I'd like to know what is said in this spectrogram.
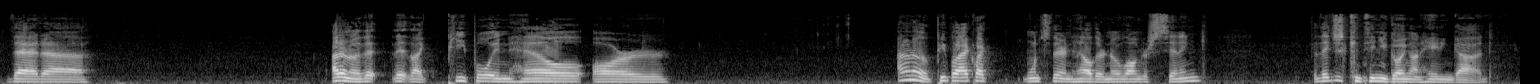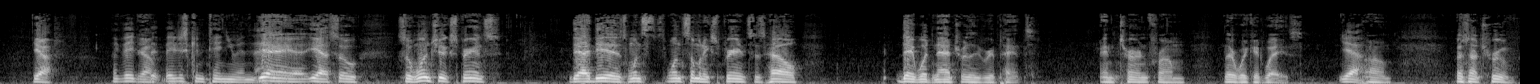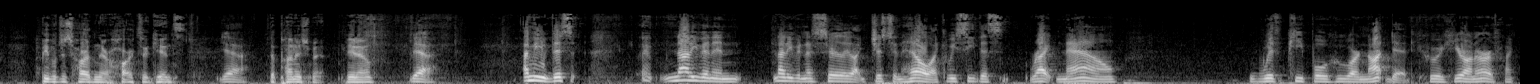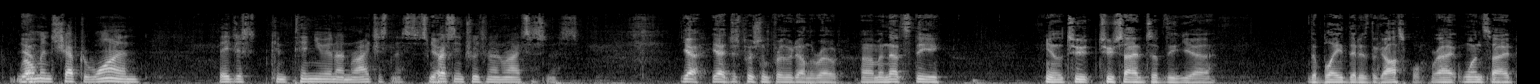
that uh, I don't know that that like people in hell are. I don't know. People act like once they're in hell, they're no longer sinning. They just continue going on hating God. Yeah, Like they Yeah. they just continue in that. yeah, yeah, yeah. yeah. So, so once you experience, the idea is once once someone experiences hell, they would naturally repent and turn from their wicked ways. Yeah. Um, that's not true. People just harden their hearts against yeah. the punishment. You know. Yeah. I mean, this, not even in, not even necessarily like just in hell. Like we see this right now with people who are not dead, who are here on earth. Like Yeah. Romans chapter one, they just continue in unrighteousness, suppressing truth and unrighteousness. Yeah, yeah, just push them further down the road, um, and that's the, you know, the two two sides of the uh, the blade that is the gospel, right? One side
